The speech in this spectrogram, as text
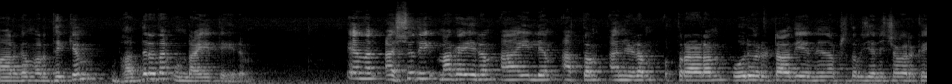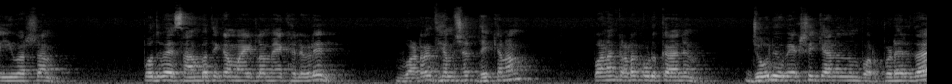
മാർഗം വർദ്ധിക്കും ഭദ്രത ഉണ്ടായിത്തീരും. എന്നാൽ അശ്വതി മകയിരം ആയില്യം അത്തം അനിഴം ഉത്രാടം പൂരുരുട്ടാതി എന്നീ നക്ഷത്രം ജനിച്ചവർക്ക് ഈ വർഷം പൊതുവെ സാമ്പത്തികമായിട്ടുള്ള മേഖലകളിൽ വളരെയധികം ശ്രദ്ധിക്കണം. പണം കടം കൊടുക്കാനും ജോലി ഉപേക്ഷിക്കാനൊന്നും പുറപ്പെടരുത്.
